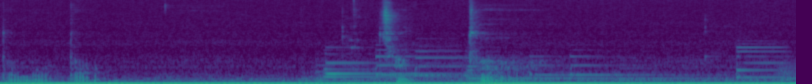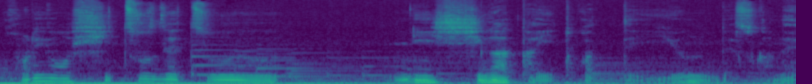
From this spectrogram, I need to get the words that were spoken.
と思うとちょっとこれを筆舌にしがたいとかって言うんですかね、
